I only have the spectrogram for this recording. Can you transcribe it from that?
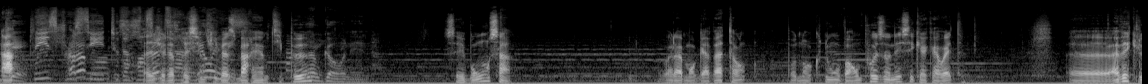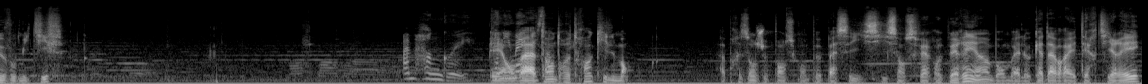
Ah, j'ai l'impression qu'il va se barrer un petit peu. C'est bon, ça. Voilà, mon gars, va-t'en. Pendant que nous, on va empoisonner ces cacahuètes. Euh, avec le vomitif. Et on va attendre tranquillement. À présent, je pense qu'on peut passer ici sans se faire repérer. Hein. Bon, ben, le cadavre a été retiré.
